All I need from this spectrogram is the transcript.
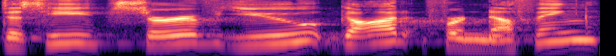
Does he serve you, God, for nothing?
